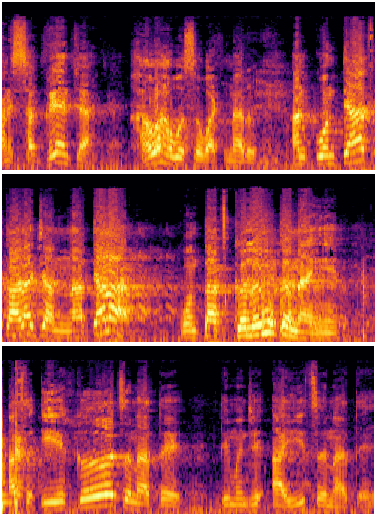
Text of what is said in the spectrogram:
आणि सगळ्यांच्या हवं हवस वाटणार आणि कोणत्याच काळाच्या नात्याला कोणताच कलंक नाही. असं एकच नातं आहे. ते म्हणजे आईचं नातं आहे.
